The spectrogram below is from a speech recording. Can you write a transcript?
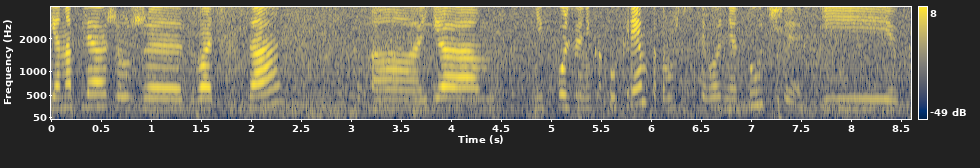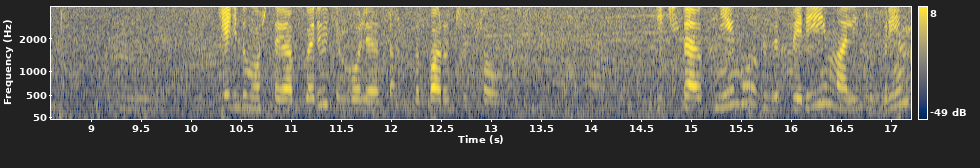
Я на пляже уже два часа. А, я не использую никакой крем, потому что сегодня тучи. И я не думаю, что я обгорю, тем более там за пару часов. Я читаю книгу «Экзепери. Маленький принц».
